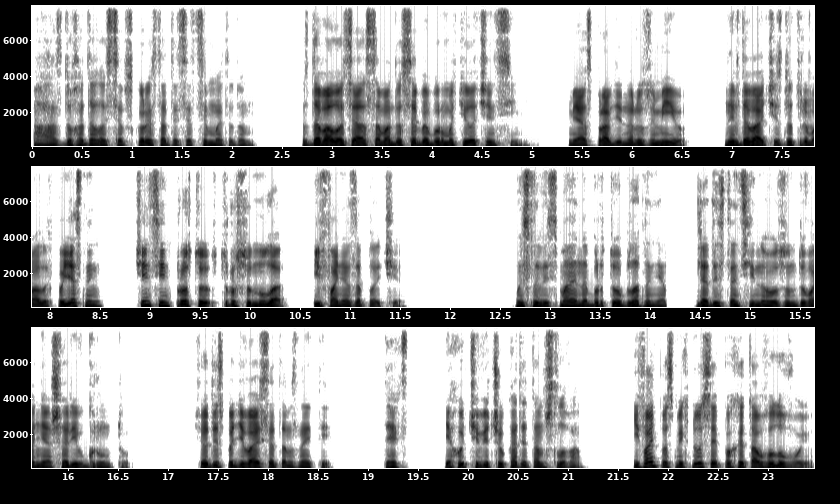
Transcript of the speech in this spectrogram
А здогадалася б скористатися цим методом. Здавалося, сама до себе бурмотіла Ченсінь. Я справді не розумію. Не вдаваючись до тривалих пояснень, Ченсінь просто струсунула Іфаня за плечі. Мисливець має на борту обладнання для дистанційного зондування шарів ґрунту. Що ти сподіваєшся там знайти? Текст. Я хочу відшукати там слова. Іфань посміхнувся і похитав головою.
